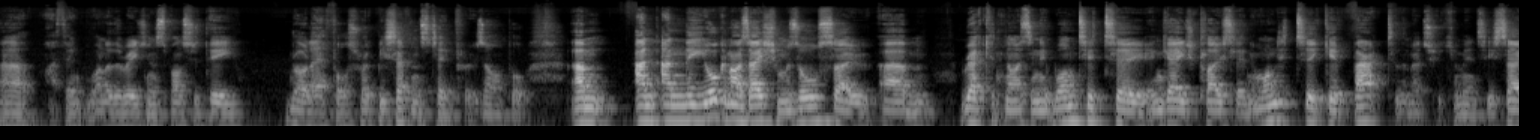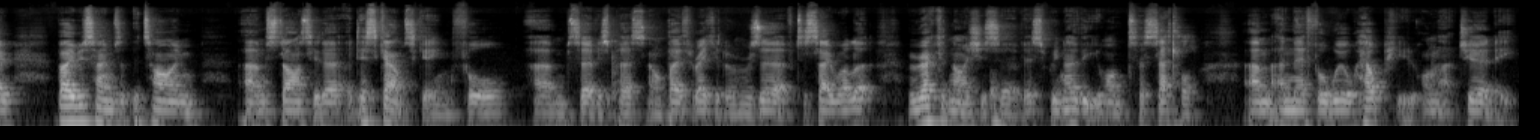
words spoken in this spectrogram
Uh, I think one of the regions sponsored the Royal Air Force Rugby Sevens team, for example. Um, and, and the organisation was also um, recognising it wanted to engage closely and it wanted to give back to the military community. So Bovis Homes at the time um, started a, a, discount scheme for um, service personnel, both regular and reserve, to say, well, look, we recognise your service, we know that you want to settle, um, and therefore we'll help you on that journey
